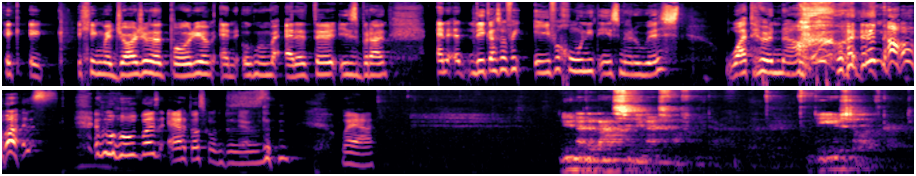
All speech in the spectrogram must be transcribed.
Ik, ik, ik ging met Giorgio naar het podium en ook met mijn editor Isbrand. En het leek alsof ik even gewoon niet eens meer wist wat hun naam, wat hun naam was. En mijn hoofd was echt, het was gewoon... bzzz. Maar ja, Nu naar de laatste winnaars van vanmiddag. De eerste wildcard.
